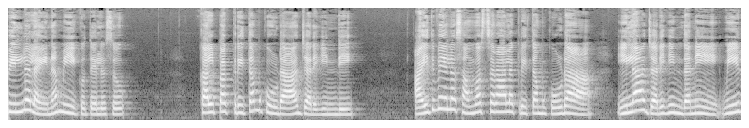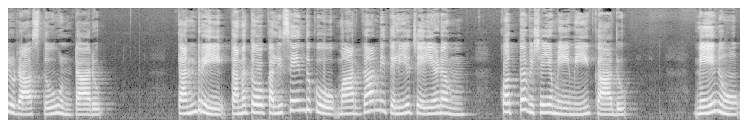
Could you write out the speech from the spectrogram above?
పిల్లలైన మీకు తెలుసు. కల్పక్రితం కూడా జరిగింది. ఐదు వేల సంవత్సరాల క్రితం కూడా ఇలా జరిగిందని మీరు రాస్తూ ఉంటారు. తండ్రి తనతో కలిసేందుకు మార్గాన్ని తెలియచేయడం కొత్త విషయమేమీ కాదు. నేను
